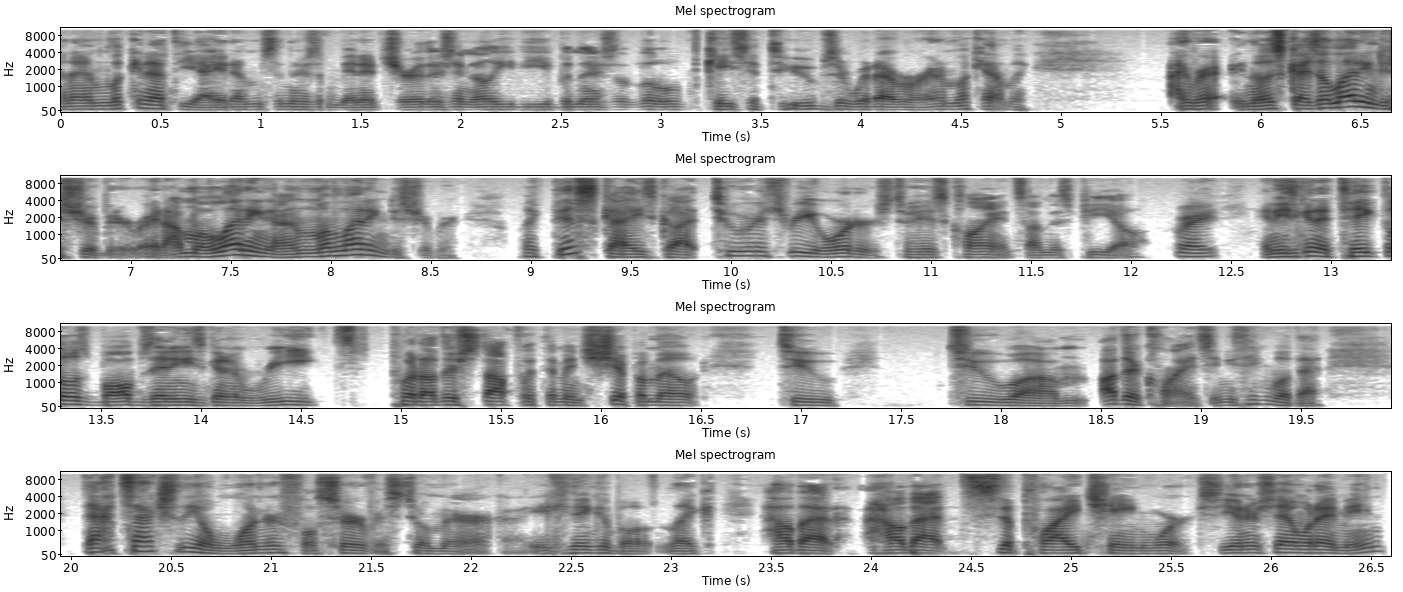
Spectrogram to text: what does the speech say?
and I'm looking at the items, and there's a miniature, there's an LED, but there's a little case of tubes or whatever. And I'm looking at, it, I'm like, I re- this guy's a lighting distributor, right? I'm a lighting, I'm a lighting distributor. Like this guy's got two or three orders to his clients on this PO, right? And he's going to take those bulbs in, and he's going to re put other stuff with them and ship them out to to um, other clients. And you think about that, that's actually a wonderful service to America. You think about like how that how that supply chain works. You understand what I mean?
